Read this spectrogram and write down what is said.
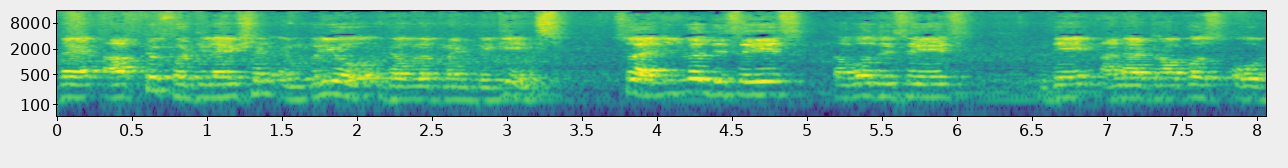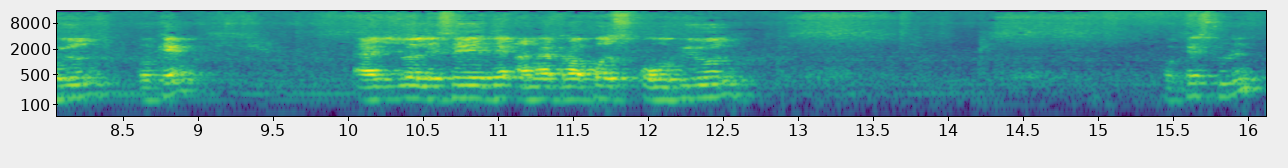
The after fertilization embryo development begins. So as usual, this is suppose this is the anatropous ovule. Okay, as usual, this is the anatropous ovule. Okay, student.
